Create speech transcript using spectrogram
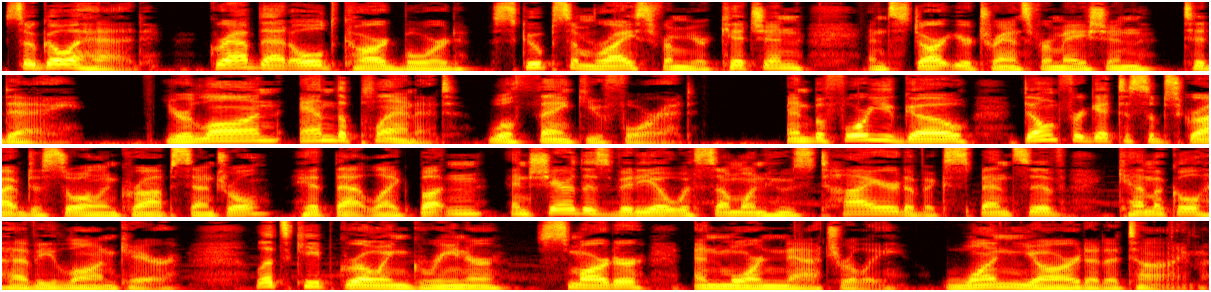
So go ahead, grab that old cardboard, scoop some rice from your kitchen, and start your transformation today. Your lawn and the planet will thank you for it. And before you go, don't forget to subscribe to Soil and Crop Central, hit that like button, and share this video with someone who's tired of expensive, chemical-heavy lawn care. Let's keep growing greener, smarter, and more naturally, one yard at a time.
